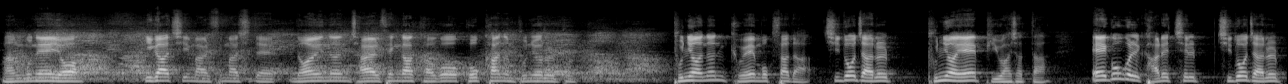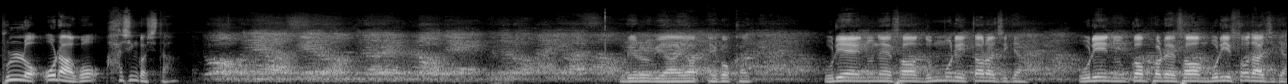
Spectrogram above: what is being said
만군의 여호와 이같이 말씀하시되 너희는 잘 생각하고 곡하는 부녀를 부 부녀는 교회 목사다. 지도자를 부녀에 비유하셨다. 애곡을 가르칠 지도자를 불러오라고 하신 것이다. 우리를 위하여 애곡할 우리의 눈에서 눈물이 떨어지게 우리 눈꺼풀에서 물이 쏟아지게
